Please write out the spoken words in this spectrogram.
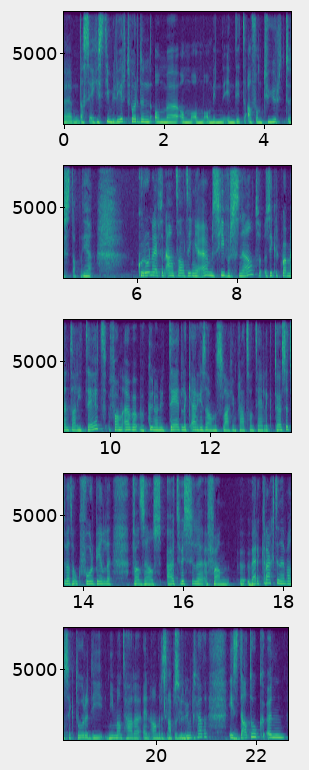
um, dat zij gestimuleerd worden om, uh, om, om, om in, in dit avontuur te stappen. Ja. Corona heeft een aantal dingen hè, misschien versneld, zeker qua mentaliteit. Van, hè, we, we, kunnen nu tijdelijk ergens aan de slag in plaats van tijdelijk thuis zitten. We hadden ook voorbeelden van zelfs uitwisselen van uh, werkkrachten, hè, van sectoren die niemand hadden en andere sectoren die nodig hadden. Is dat ook een,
